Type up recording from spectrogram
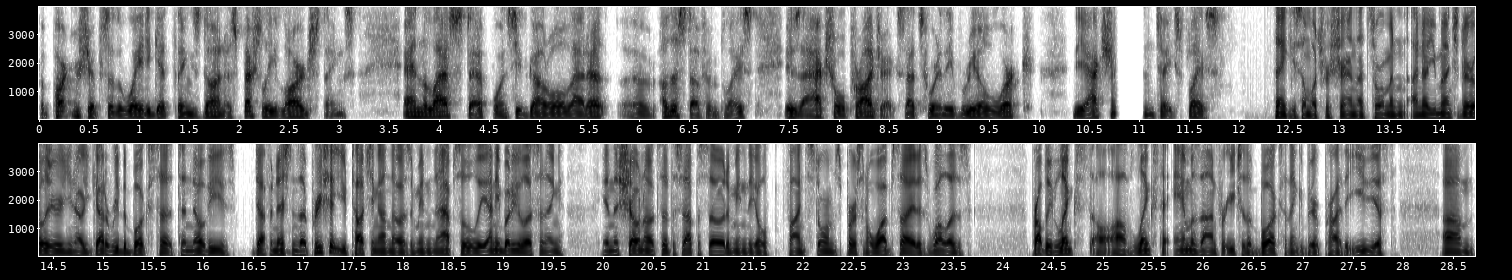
But partnerships are the way to get things done, especially large things. And the last step, once you've got all that uh, other stuff in place, is actual projects. That's where the real work, the action takes place. Thank you so much for sharing that, Storm. And I know you mentioned earlier, you know, you got to read the books to, to know these definitions. I appreciate you touching on those. I mean, absolutely anybody listening in the show notes of this episode, I mean, you'll find Storm's personal website as well as probably links. I'll have links to Amazon for each of the books. I think it'd be probably the easiest. Um,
